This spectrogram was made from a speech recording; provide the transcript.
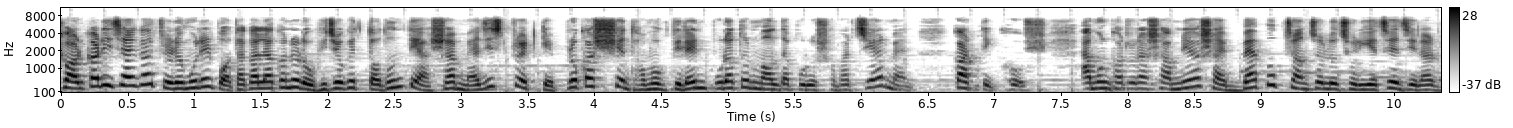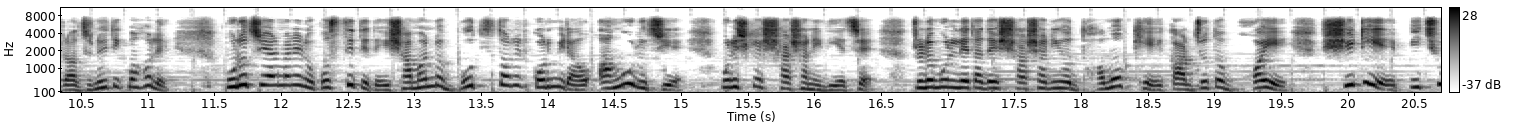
সরকারি জায়গায় তৃণমূলের পতাকা লাগানোর অভিযোগের তদন্তে আসা ম্যাজিস্ট্রেটকে প্রকাশ্যে ধমক দিলেন পুরাতন মালদা পুরসভার চেয়ারম্যান কার্তিক ঘোষ। এমন ঘটনা সামনে আসায় ব্যাপক চাঞ্চল্য ছড়িয়েছে জেলার রাজনৈতিক মহলে। পুর চেয়ারম্যানের উপস্থিতিতে সামান্য বুথ স্তরের কর্মীরাও আঙুল উঁচিয়ে পুলিশকে শাসানি দিয়েছে। তৃণমূল নেতাদের শাসানি ও ধমক খেয়ে কার্যত ভয়ে সিটিয়ে পিছু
